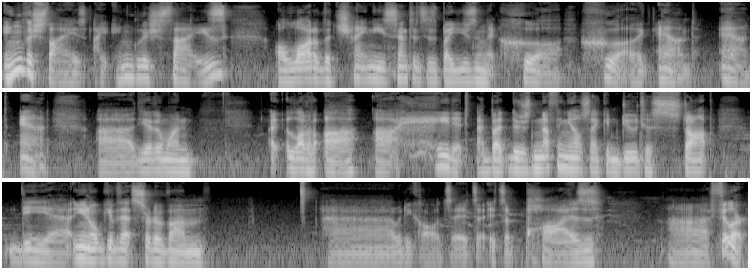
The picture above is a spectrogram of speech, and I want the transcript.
English size, I English size a lot of the Chinese sentences by using like huh, huh, like and, and, and. Uh, the other one, a lot of uh, uh, I hate it, but there's nothing else I can do to stop the, uh, you know, give that sort of, um, uh, what do you call it? It's a, it's a, it's a pause, uh, filler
